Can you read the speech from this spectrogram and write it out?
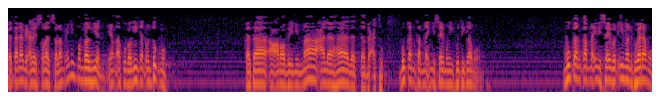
Kata Nabi SAW, ini pembagian yang aku bagikan untukmu. Kata Arabi ini, ma ala hadha taba'atuk. Bukan karena ini saya mengikuti kamu. Bukan karena ini saya beriman kepadamu.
